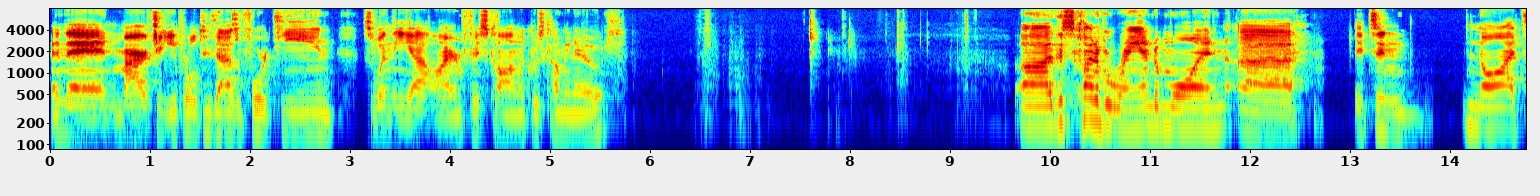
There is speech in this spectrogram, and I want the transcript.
And then March, April 2014 is when the uh, Iron Fist comic was coming out. Uh, this is kind of a random one. Uh, it's in not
